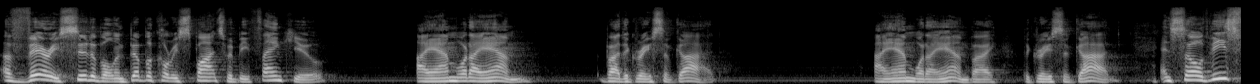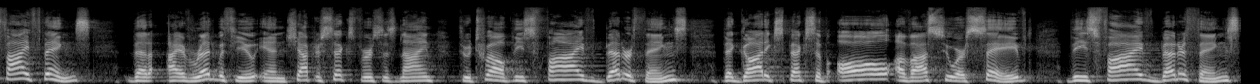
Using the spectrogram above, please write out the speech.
a very suitable and biblical response would be thank you. I am what I am by the grace of God. I am what I am by the grace of God. And so these five things that I have read with you in chapter 6, verses 9 through 12, these five better things that God expects of all of us who are saved, these five better things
